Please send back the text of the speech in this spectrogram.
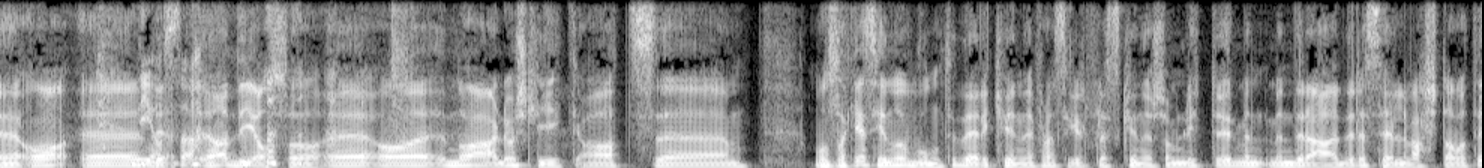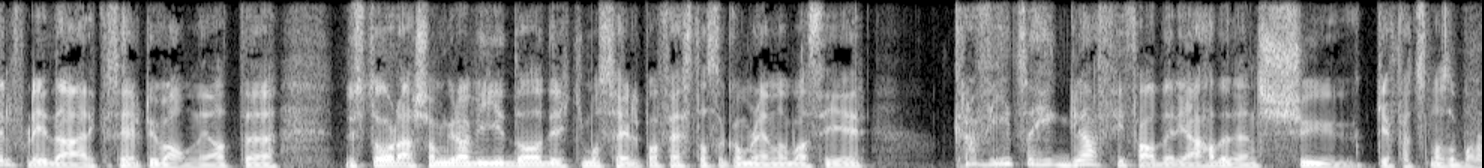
Eh, og, eh, de også. Ja, de også. Eh, og nå er det jo slik at eh, nå skal ikke jeg si noe vondt til dere kvinner, for det er sikkert flest kvinner som lytter, men, men dere er dere selv verst av og til. fordi det er ikke så helt uvanlig at uh, du står der som gravid og drikker Mozell på fest, og så kommer det en og bare sier Gravid, så hyggelig! ja, Fy fader, jeg hadde den sjuke fødselen. altså bare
